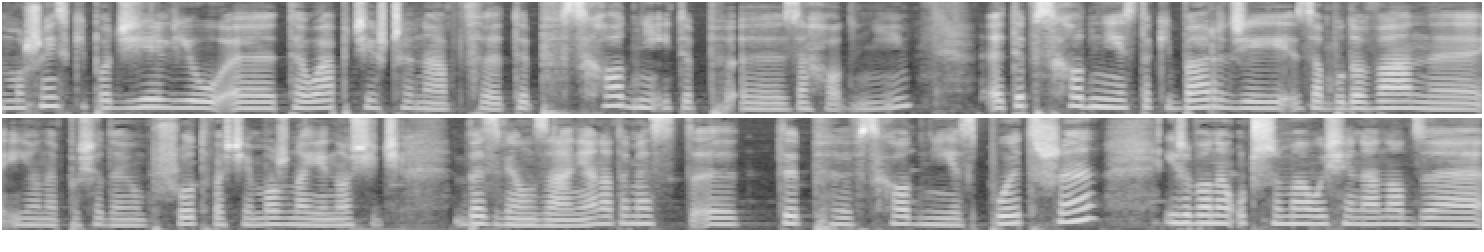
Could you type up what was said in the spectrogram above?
Moszyński podzielił e, te łapcie jeszcze na typ wschodni i typ e, zachodni. E, typ wschodni jest taki bardziej zabudowany i one posiadają przód, właściwie można je nosić bez wiązania, natomiast typ wschodni jest płytszy i żeby one utrzymały się na nodze,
